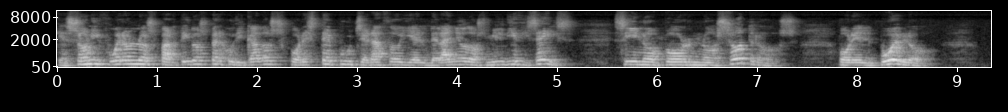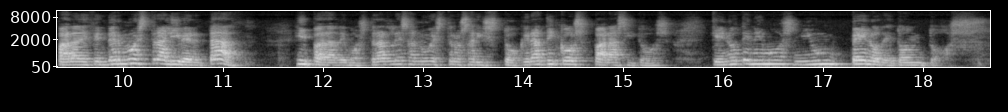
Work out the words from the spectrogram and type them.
que son y fueron los partidos perjudicados por este pucherazo y el del año 2016, sino por nosotros, por el pueblo, para defender nuestra libertad y para demostrarles a nuestros aristocráticos parásitos que no tenemos ni un pelo de tontos.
